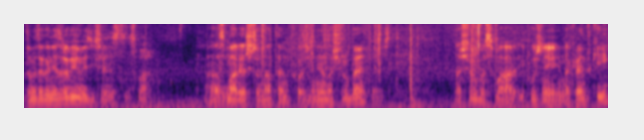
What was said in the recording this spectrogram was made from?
To my tego nie zrobimy To dzisiaj. jest ten smar. A smar jeszcze na ten wchodzi, nie? Na śruby. To jest. Na śruby smar i później nakrętki.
